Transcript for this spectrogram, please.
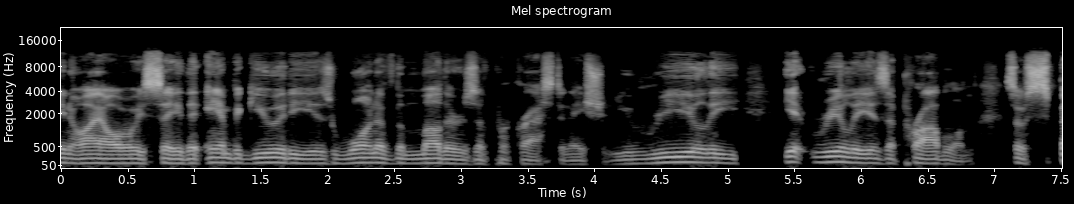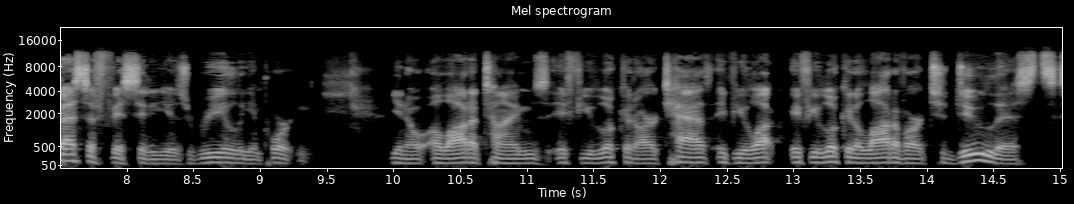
you know, I always say that ambiguity is one of the mothers of procrastination. You really, it really is a problem. So specificity is really important. You know, a lot of times if you look at our task, if you look, if you look at a lot of our to-do lists,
